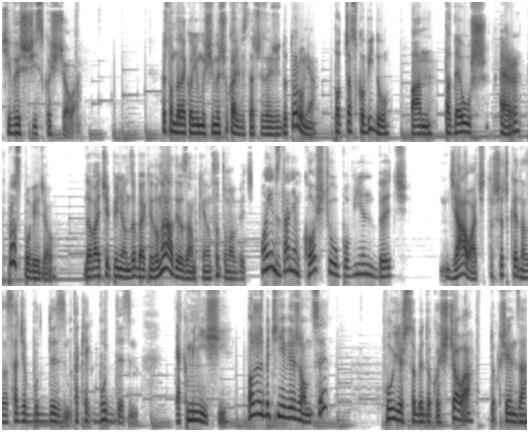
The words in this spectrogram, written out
ci wyżsi z kościoła. Zresztą daleko nie musimy szukać, wystarczy zajrzeć do Torunia. Podczas COVID-u pan Tadeusz R. wprost powiedział, dawajcie pieniądze, bo jak nie to na radio zamknie, no co to ma być? Moim zdaniem kościół powinien być, działać troszeczkę na zasadzie buddyzmu, tak jak buddyzm, jak mnisi. Możesz być niewierzący, pójdziesz sobie do kościoła, do księdza,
